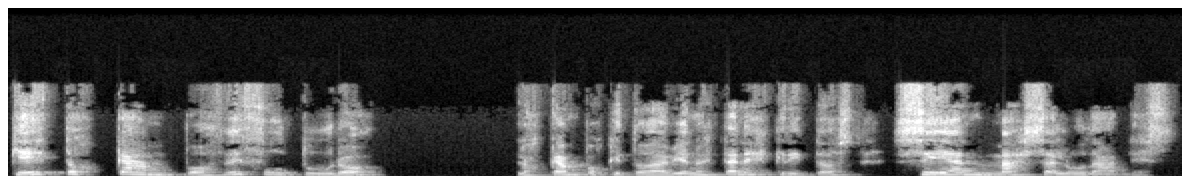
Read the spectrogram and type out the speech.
que estos campos de futuro, los campos que todavía no están escritos, sean más saludables.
